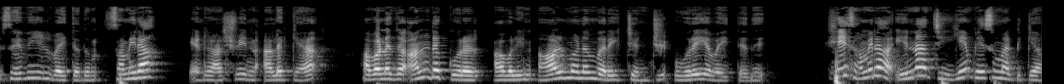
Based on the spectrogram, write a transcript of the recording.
செவியில் வைத்ததும் சமீரா என்று அஸ்வின் அழைக்க அவனது அந்த குரல் அவளின் ஆழ்மனம் வரை சென்று உரைய வைத்தது. ஹே சமீரா என்னாச்சு? ஏன் பேச மாட்டிக்கியா?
